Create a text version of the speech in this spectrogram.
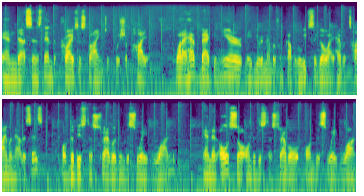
And uh, since then the price is trying to push up higher. What I have back in here maybe you remember from a couple of weeks ago I have a time analysis of the distance traveled in this wave 1 and then also on the distance travel on this wave 1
